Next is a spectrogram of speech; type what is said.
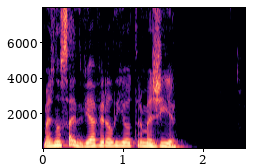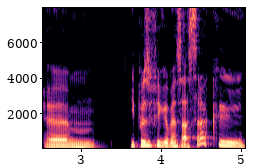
mas não sei, devia haver ali outra magia. Um, e depois eu fico a pensar, será que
